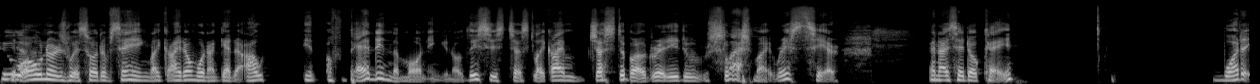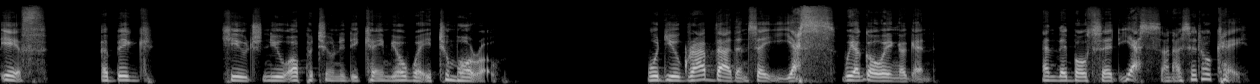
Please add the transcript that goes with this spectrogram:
two yeah. owners were sort of saying like, I don't want to get out in, of bed in the morning. You know, this is just like I'm just about ready to slash my wrists here. And I said, okay, what if a big, huge new opportunity came your way tomorrow? Would you grab that and say, yes, we are going again? And they both said yes. And I said, okay,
